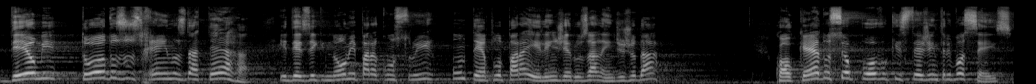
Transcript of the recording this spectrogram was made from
deu-me todos os reinos da terra e designou-me para construir um templo para ele em Jerusalém de Judá. Qualquer do seu povo que esteja entre vocês,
